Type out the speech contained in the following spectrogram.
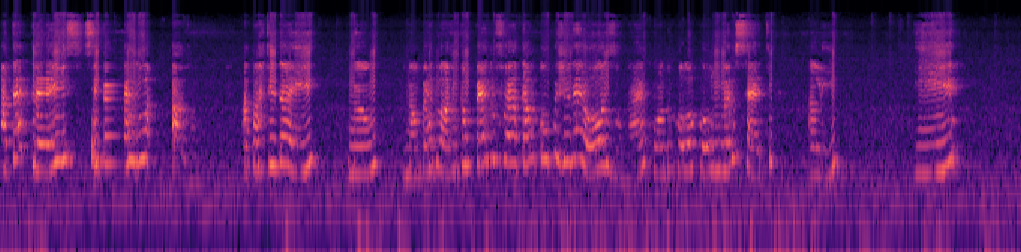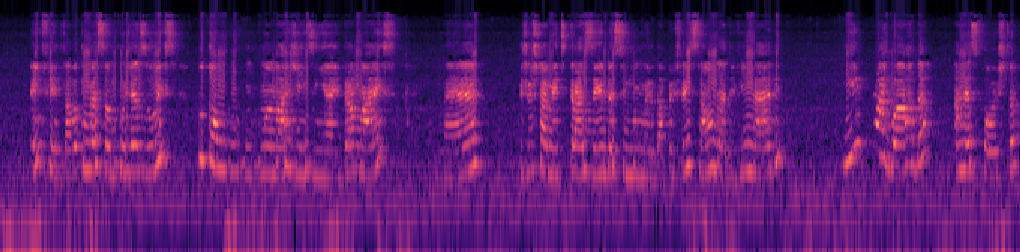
Até três se perdoavam. A partir daí, não não perdoava. Então Pedro foi até um pouco generoso, né, quando colocou o número 7 ali. E, enfim, estava conversando com Jesus, botou um, uma margenzinha aí para mais, né, justamente trazendo esse número da perfeição, da divindade, e aguarda a resposta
